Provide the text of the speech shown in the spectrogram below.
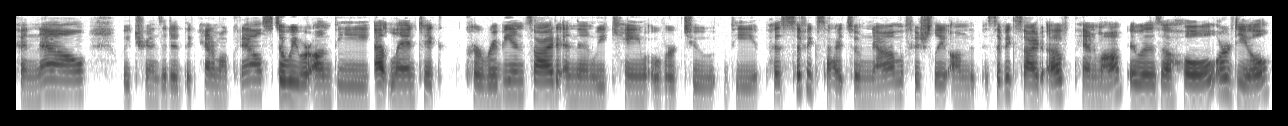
Canal. We transited the Panama Canal. So we were on the Atlantic Caribbean side and then we came over to the Pacific side. So now I'm officially on the Pacific side of Panama. It was a whole ordeal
